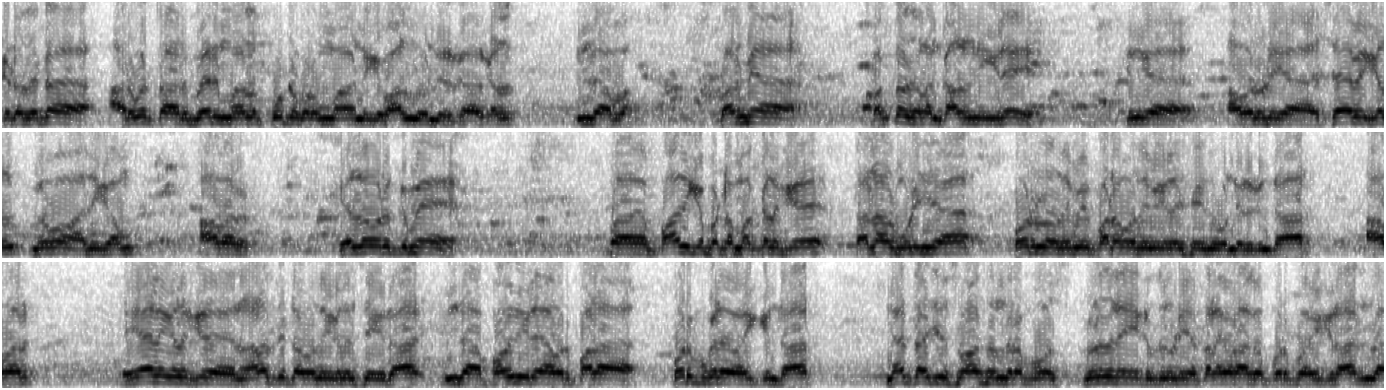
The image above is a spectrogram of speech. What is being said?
கிட்டத்தட்ட அறுபத்தாறு பேர் மேலே கூட்டு குடும்பமாக இன்றைக்கி வாழ்ந்து கொண்டிருக்கிறார்கள். இந்த பர்மிய பக்தஜலம் காலனியிலே இங்கே அவருடைய சேவைகள் மிகவும் அதிகம். அவர் எல்லோருக்குமே பாதிக்கப்பட்ட மக்களுக்கு தன்னால் முடிஞ்ச பொருள் உதவி பண உதவிகளை செய்து கொண்டிருக்கின்றார். அவர் ஏழைகளுக்கு நலத்திட்ட உதவிகளை செய்கிறார். இந்த பகுதியில் அவர் பல பொறுப்புகளை வகிக்கின்றார். நேதாஜி சுபாஷ் சந்திர போஸ் விடுதலை இயக்கத்தினுடைய தலைவராக பொறுப்பு வகிக்கிறார். இந்த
